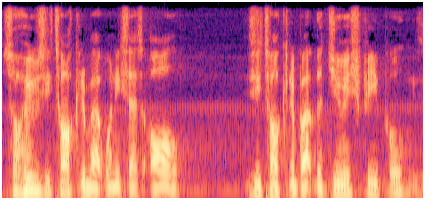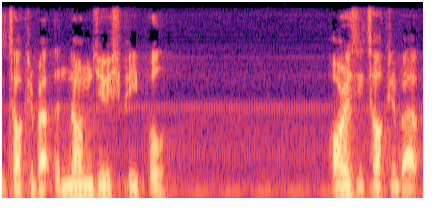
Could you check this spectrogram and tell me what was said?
So who's he talking about when he says all? Is he talking about the Jewish people? Is he talking about the non Jewish people? Or is he talking about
